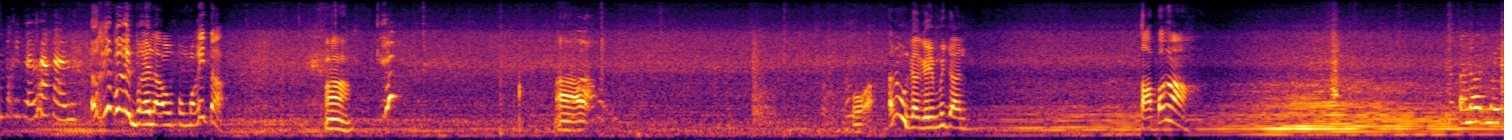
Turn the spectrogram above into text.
mapakita sa akin? Okay, bakit ba kailangan mo pong makita? Ah. Ah, oh. oh, ano ang gagawin mo dyan? Tapang ah. Napanood mo yung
